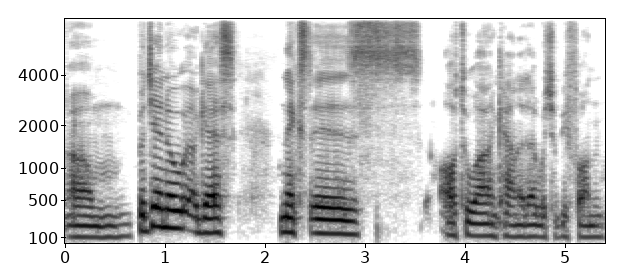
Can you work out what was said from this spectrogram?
um, but yeah, no, I guess next is Ottawa in Canada, which will be fun.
